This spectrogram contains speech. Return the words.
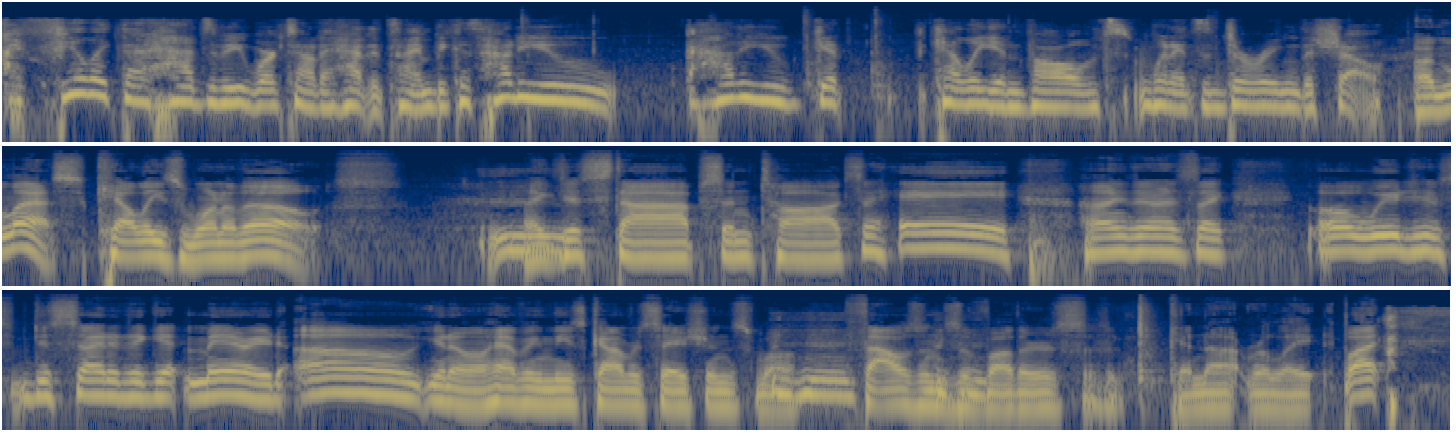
I feel like that had to be worked out ahead of time because how do you how do you get Kelly involved when it's during the show? Unless Kelly's one of those. Like mm. just stops and talks. Hey, and then it's like, oh, we just decided to get married. Oh, you know, having these conversations while mm-hmm. thousands of mm-hmm. others uh, cannot relate. But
